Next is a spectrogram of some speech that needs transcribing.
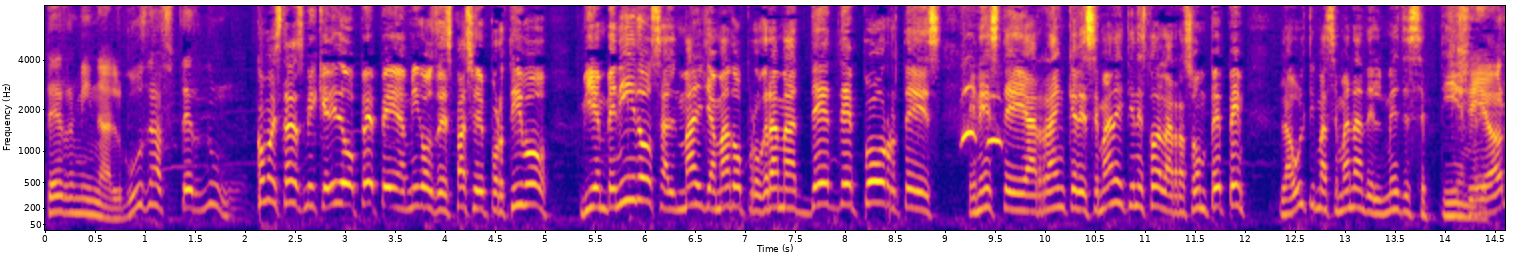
terminal. Good afternoon. ¿Cómo estás, mi querido Pepe, amigos de Espacio Deportivo? Bienvenidos al mal llamado programa de deportes en este arranque de semana y tienes toda la razón, Pepe. La última semana del mes de septiembre. Señor.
